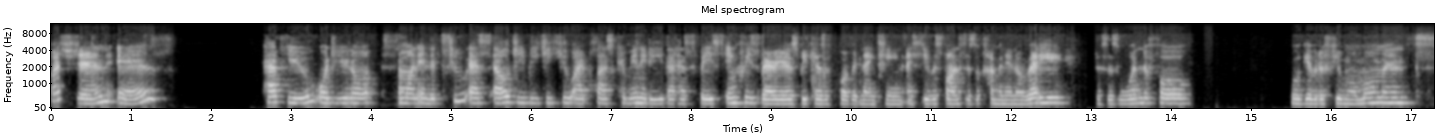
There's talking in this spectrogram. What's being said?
question is, have you or do you know someone in the 2S LGBTQI plus community that has faced increased barriers because of COVID-19? I see responses are coming in already. This is wonderful. We'll give it a few more moments.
